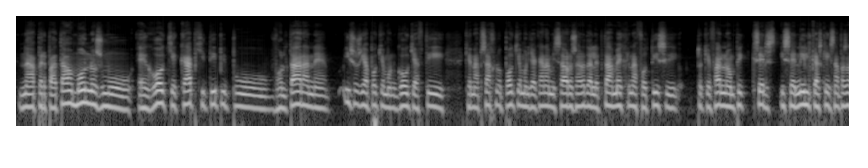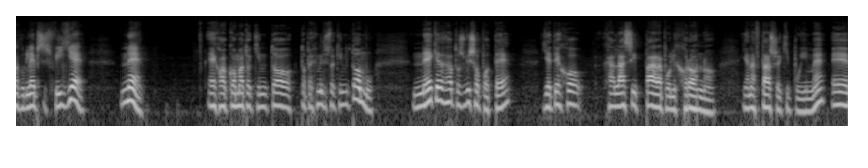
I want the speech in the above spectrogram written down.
να περπατάω μόνος μου εγώ και κάποιοι τύποι που βολτάρανε ίσως για Pokemon Go και αυτοί και να ψάχνω Pokemon για κάνα μισά ώρα 40 λεπτά μέχρι να φωτίσει το κεφάλι να μου πει ξέρεις είσαι ενήλικας και έχεις να πας να δουλέψεις φύγε. Ναι, Έχω ακόμα το, κινητό, το παιχνίδι στο κινητό μου. Ναι και δεν θα το σβήσω ποτέ γιατί έχω χαλάσει πάρα πολύ χρόνο για να φτάσω εκεί που είμαι. Ε,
